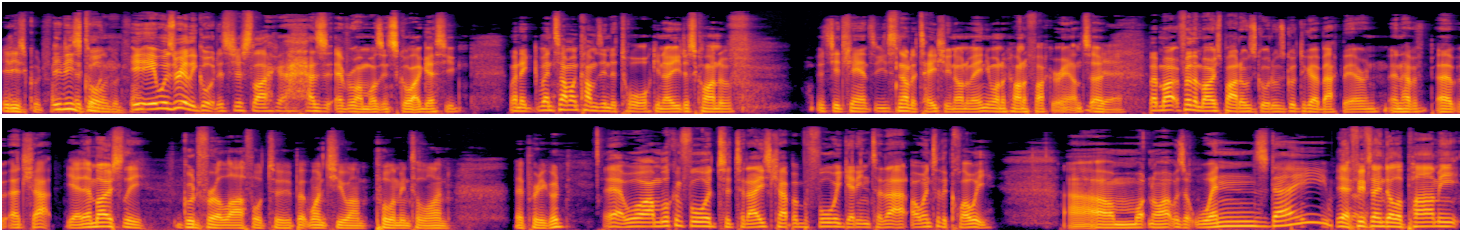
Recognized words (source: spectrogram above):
it is good fun. It is it's good. good fun. It, it was really good. It's just like as everyone was in school. I guess you when it, when someone comes in to talk, you know, you just kind of it's your chance. It's not a teacher, you know what I mean. You want to kind of fuck around. So, yeah. but mo- for the most part, it was good. It was good to go back there and, and have a, a, a chat. Yeah, they're mostly good for a laugh or two, but once you um pull them into line, they're pretty good. Yeah, well, I'm looking forward to today's chat. But before we get into that, I went to the Chloe. Um, what night was it? Wednesday. Yeah, fifteen dollar palmy.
